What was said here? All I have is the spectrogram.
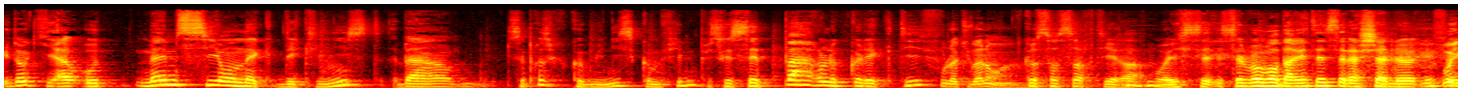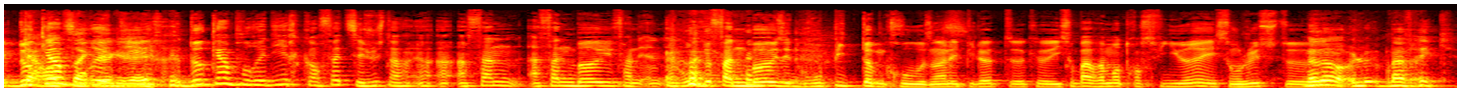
et donc, il y a, même si on est décliniste, eh ben, c'est presque communiste comme film, puisque c'est par le collectif Oula, tu vas loin, hein. qu'on s'en sortira. oui, c'est le moment d'arrêter, c'est la chaleur. Oui, d'aucuns pourraient, dire, pourraient dire qu'en fait, c'est juste un, un, fan, un fanboy, un groupe de fanboys et de groupies de Tom Cruise. Hein, les pilotes, euh, qu'ils sont pas vraiment transfigurés, ils sont juste. Euh, non, non, le Maverick,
